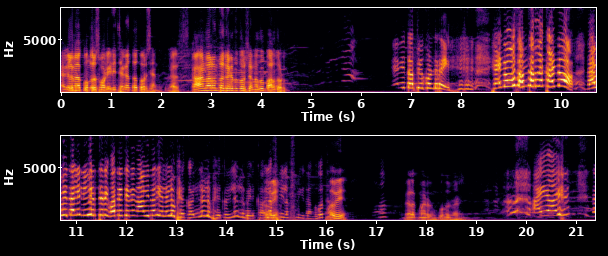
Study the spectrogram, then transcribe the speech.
ಹೆಗಲ ಮ್ಯಾಗ ಕುಂದ್ರಸ್ಕೊಂಡು ಇಡೀ ಜಗತ್ತ ತೋರ್ಸ್ಯಾನ್ರಿ. ಎಸ್, ಕಾಣ್ಲಾರಂತ ಜಗತ್ತು ತೋರ್ಸ್ಯಾನ ಅದು ಬಾಳ ದೊಡ್ಡದು. ಏನಿ ತಪ್ಪು ತಿಳ್ಕೊಂಡ್ರಿ? ಹೆಣ್ಣು ಸಂಸಾರದ ಕಣ್ಣು! ನಾವಿದ್ದಲ್ಲಿ ನೀವ್ ಇರ್ತೀರಿ ಗೊತ್ತೈತೇನೆ? ನಾವಿದ್ದಲ್ಲಿ ಎಲ್ಲೆಲ್ಲೋ ಬೆಳಕ ಎಲ್ಲೆಲ್ಲೋ ಬೆಳಕ ಎಲ್ಲೆಲ್ಲೋ ಬೆಳಕ ಅವಿ. ಲಕ್ಷ್ಮಿ ಲಕ್ಷ್ಮಿ ಇದ್ದಂಗ ಗೊತ್ತಾ? ಅವಿ? ಬೆಳಕ್ ಮಾಡ್ರಿ ಕುಂದ್ರ ನಡ್ರಿ. ನಾ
